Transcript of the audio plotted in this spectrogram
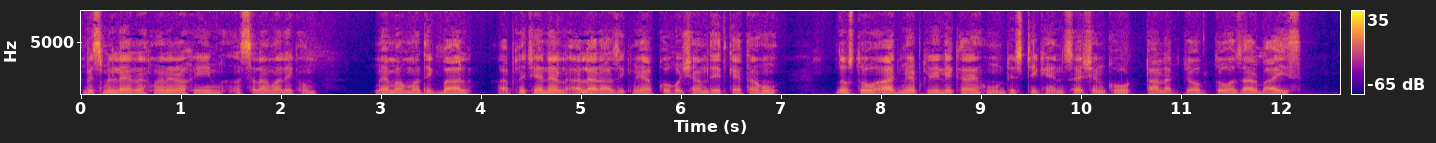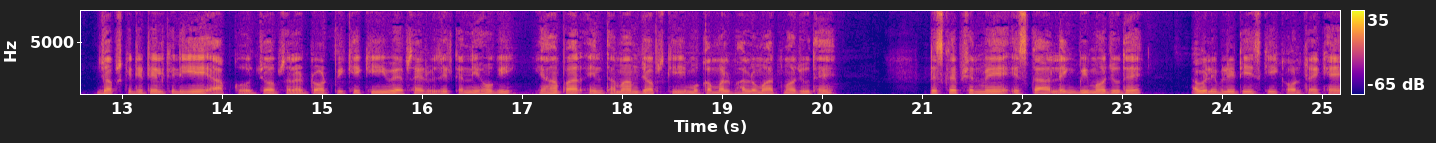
बिसमीम वालेकुम मैं मोहम्मद इकबाल। अपने चैनल अला राजिक में आपको खुश आमदेद कहता हूँ। दोस्तों, आज मैं आपके लिए लेकर आया हूँ district and session court Tank job 2022 jobs की डिटेल के लिए आपको जॉब्स डॉट पी के की वेबसाइट विज़िट करनी होगी। यहाँ पर इन तमाम जॉब्स की मुकम्मल मालूम मौजूद हैं। डिस्क्रिप्शन में इसका लिंक भी मौजूद है। अवेलेबलिटी इसकी कॉन्ट्रैक्ट है,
